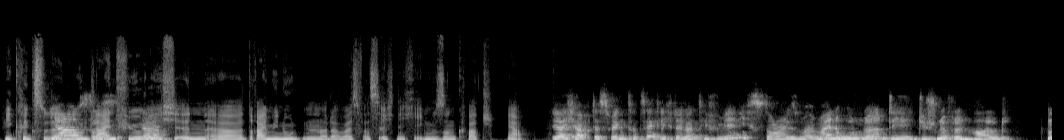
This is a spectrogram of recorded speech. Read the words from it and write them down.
Wie kriegst du deinen ja, Hund leinführig ja. in äh, drei Minuten oder weiß was ich nicht, irgendwie so ein Quatsch. Ja. Ja, ich habe deswegen tatsächlich relativ wenig Stories, weil meine Hunde, die, die schnüffeln halt.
